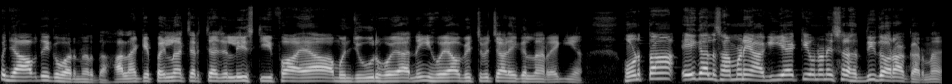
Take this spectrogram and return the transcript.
ਪੰਜਾਬ ਦੇ ਗਵਰਨਰ ਦਾ। ਹਾਲਾਂਕਿ ਪਹਿਲਾਂ ਚਰਚਾ ਚੱਲੀ, ਅਸਤੀਫਾ ਆਇਆ, ਮਨਜ਼ੂਰ ਹੋਇਆ, ਨਹੀਂ ਹੋਇਆ, ਉਹ ਵਿੱਚ ਵਿਚਾਲੇ ਗੱਲਾਂ ਰਹਿ ਗਈਆਂ। ਹੁਣ ਤਾਂ ਇਹ ਗੱਲ ਸਾਹਮਣੇ ਆ ਗਈ ਹੈ ਕਿ ਉਹਨਾਂ ਨੇ ਸਰਹੱਦੀ ਦੌਰਾ ਕਰਨਾ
